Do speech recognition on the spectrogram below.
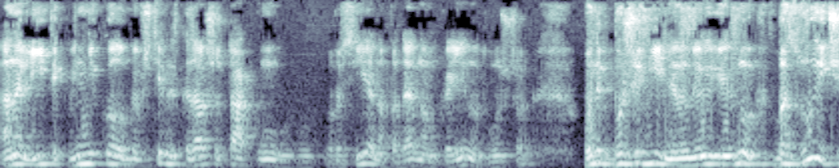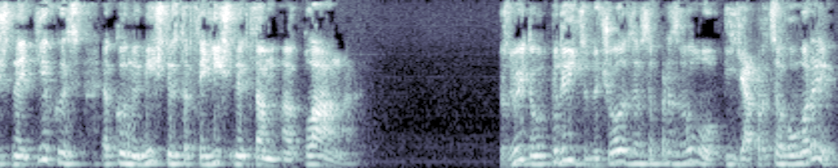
аналітик, він ніколи би в житті не сказав, що так, ну, Росія нападе на Україну, тому що вони божевільні, вони, ну, базуючись на якихось економічних, стратегічних там планах. Розумієте, от подивіться, до чого це все призвело. І я про це говорив.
